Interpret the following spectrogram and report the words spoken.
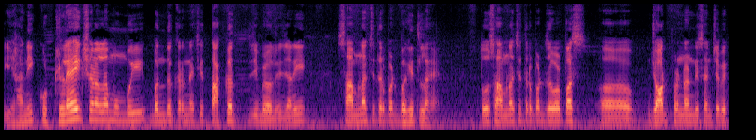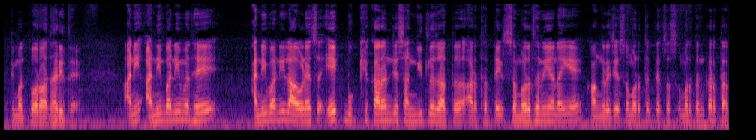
ह्यांनी कुठल्याही क्षणाला मुंबई बंद करण्याची ताकद जी मिळवली ज्यांनी सामना चित्रपट बघितला आहे तो सामना चित्रपट जवळपास जॉर्ज फर्नांडिस यांच्या व्यक्तिमत्वावर आधारित आहे. आणि आणीबाणीमध्ये आणीबाणी लावण्याचं एक मुख्य कारण जे सांगितलं जातं अर्थात ते समर्थनीय नाही आहे काँग्रेसचे समर्थक त्याचं समर्थन करतात.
